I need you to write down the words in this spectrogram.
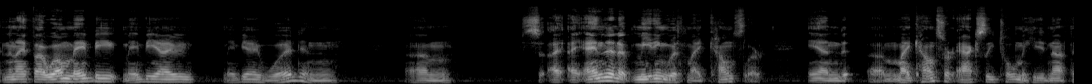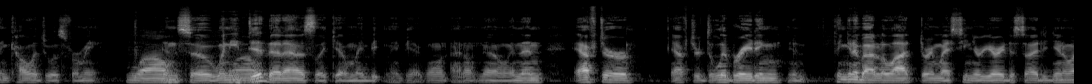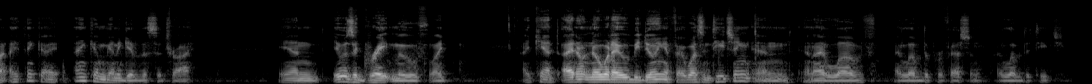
and then I thought, well, maybe maybe I maybe I would, and um, so I, I ended up meeting with my counselor, and um, my counselor actually told me he did not think college was for me. Wow. And so when he Wow. did that, I was like, yeah, maybe maybe I won't. I don't know. And then after after deliberating and thinking about it a lot during my senior year, I decided, you know what, I think I, I think I'm going to give this a try. And it was a great move. Like I can't I don't know what I would be doing if I wasn't teaching and and I love I love the profession. I love to teach.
